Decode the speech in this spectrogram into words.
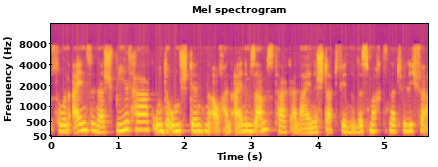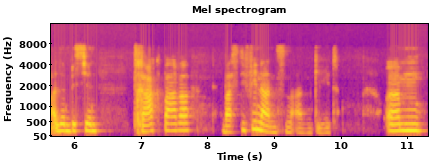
so ein einzelner Spieltag unter Umständen auch an einem Samstag alleine stattfinden. Und das macht es natürlich für alle ein bisschen tragbarer, was die Finanzen angeht. Ähm,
